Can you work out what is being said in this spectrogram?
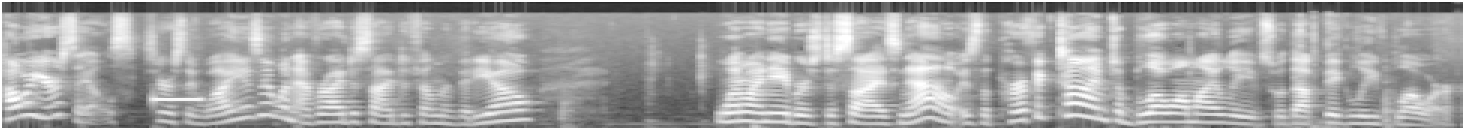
how are your sales? Seriously, why is it whenever I decide to film a video, one of my neighbors decides now is the perfect time to blow all my leaves with that big leaf blower.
